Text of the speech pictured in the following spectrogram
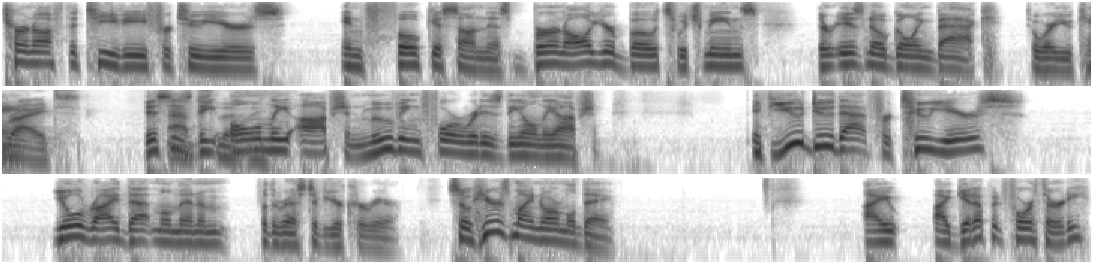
turn off the TV for two years, and focus on this. Burn all your boats, which means there is no going back to where you came. Right. This is Absolutely. the only option. Moving forward is the only option. If you do that for two years, you'll ride that momentum for the rest of your career. So here's my normal day. I I get up at 4:30.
